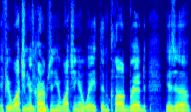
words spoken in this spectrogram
if you're watching your carbs and you're watching your weight, then cloud bread is a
